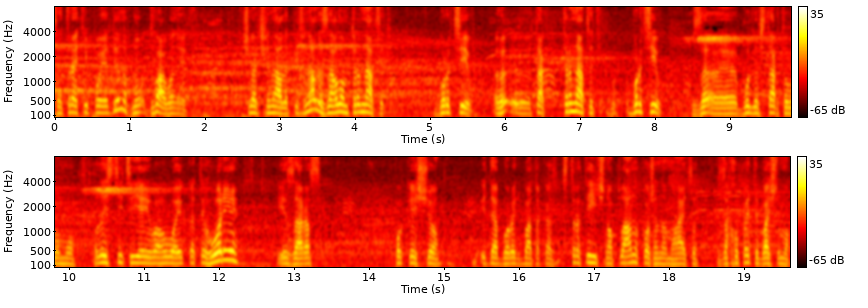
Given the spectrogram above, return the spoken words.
Це третій поєдинок. Ну, два вони чвертьфінали, півфінали. Загалом 13 борців. е, е, Так, 13 борців е, були в стартовому листі цієї вагової категорії. І зараз поки що йде боротьба така стратегічного плану. Кожен намагається захопити. Бачимо,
